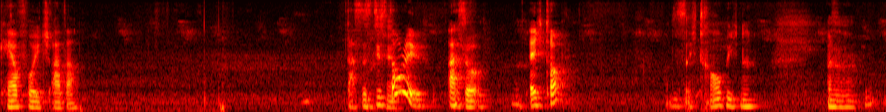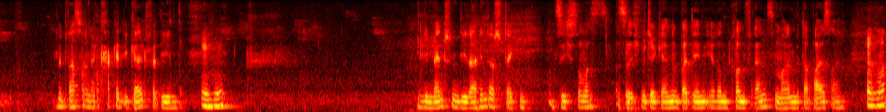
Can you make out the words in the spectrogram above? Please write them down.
care for each other. Das ist die okay. Story. Also, echt top. Das ist echt traurig, ne? Also, mit was für einer Kacke die Geld verdienen. Mhm. Die Menschen, die dahinter stecken und sich sowas. Also, ich würde ja gerne bei denen ihren Konferenzen mal mit dabei sein. Mhm.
